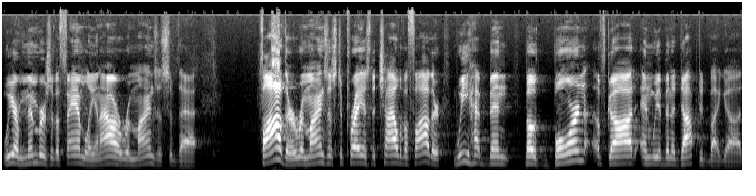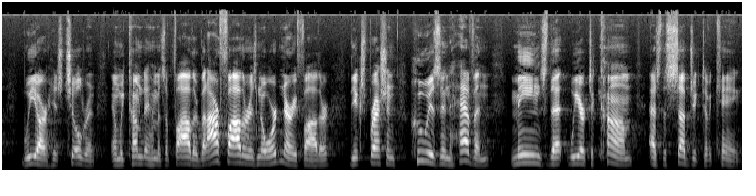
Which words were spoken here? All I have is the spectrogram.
We are members of a family, and our reminds us of that. Father reminds us to pray as the child of a father. We have been both born of God and we have been adopted by God. We are his children, and we come to him as a father. But our father is no ordinary father. The expression, who is in heaven, means that we are to come as the subject of a king.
